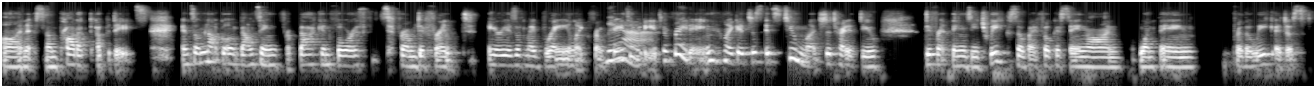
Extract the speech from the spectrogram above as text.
on some product updates. And so i'm not going bouncing back and forth from different areas of my brain like from creativity yeah. to writing. Like it's just it's too much to try to do different things each week. So by focusing on one thing for the week it just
